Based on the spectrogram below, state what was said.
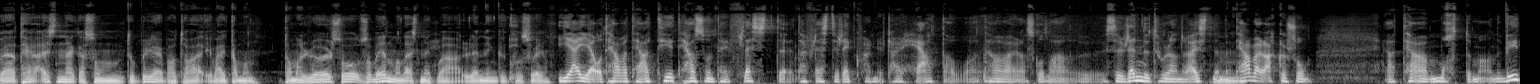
vet jeg eisen nekka som du blir på å ta jeg vet om man da man rør så, så vet man eisen nekka renning hos vi Ja, ja, og det var det det her som de fleste de fleste rekvarne tar het av og det var skola så renneturene reisende men det var akkurat som at det måtte man vi,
